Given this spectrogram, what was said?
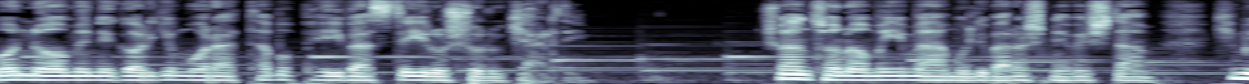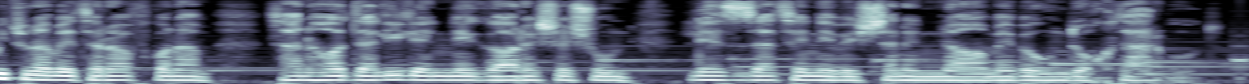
ما نامه نگاری مرتب و پیوسته ای رو شروع کردیم. چند تا نامه معمولی براش نوشتم که می‌تونم اعتراف کنم تنها دلیل نگارششون لذت نوشتن نامه به اون دختر بود.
